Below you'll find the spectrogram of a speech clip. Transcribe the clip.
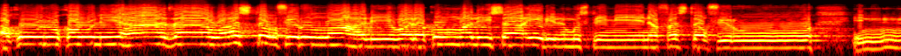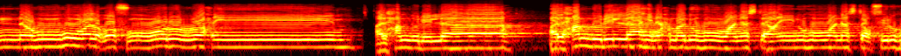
أقول قولي هذا وأستغفر الله لي ولكم ولسائر المسلمين. فاستغفروه. إنه هو الغفور الرحيم. الحمد لله الحمد لله نحمده ونستعينه ونستغفره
